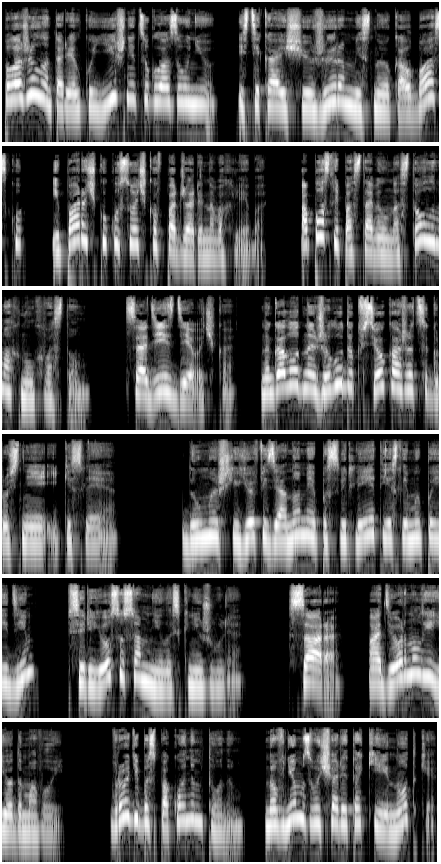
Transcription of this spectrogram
Положил на тарелку яичницу глазунью истекающую жиром мясную колбаску и парочку кусочков поджаренного хлеба, а после поставил на стол и махнул хвостом. «Садись, девочка. На голодный желудок все кажется грустнее и кислее». «Думаешь, ее физиономия посветлеет, если мы поедим?» Всерьез усомнилась княжуля. «Сара!» – одернул ее домовой. Вроде бы спокойным тоном, но в нем звучали такие нотки,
